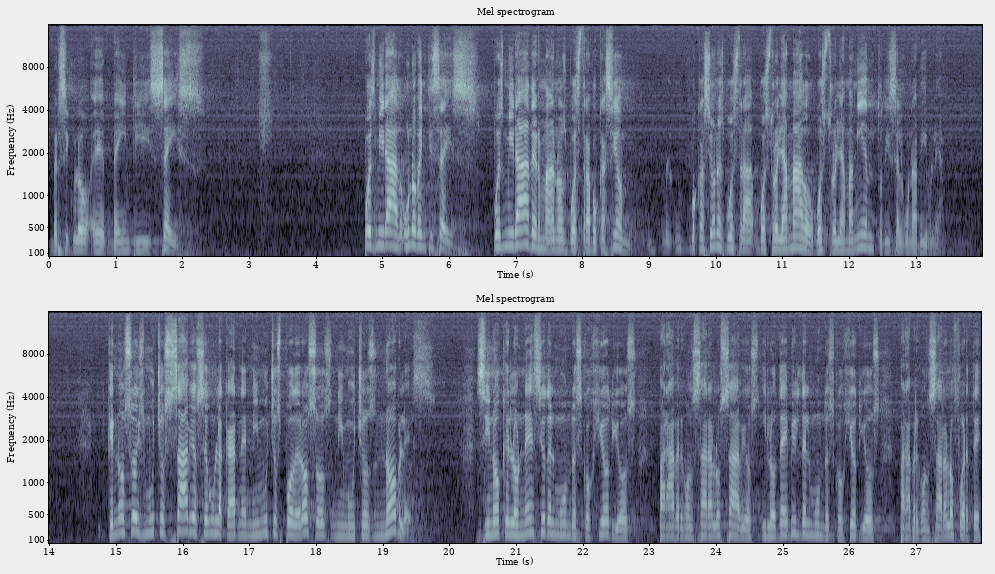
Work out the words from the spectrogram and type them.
versículo 26. Eh, pues mirad, 1.26, pues mirad hermanos vuestra vocación vocación es vuestra, vuestro llamado, vuestro llamamiento, dice alguna Biblia. Que no sois muchos sabios según la carne, ni muchos poderosos, ni muchos nobles, sino que lo necio del mundo escogió Dios para avergonzar a los sabios, y lo débil del mundo escogió Dios para avergonzar a lo fuerte,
